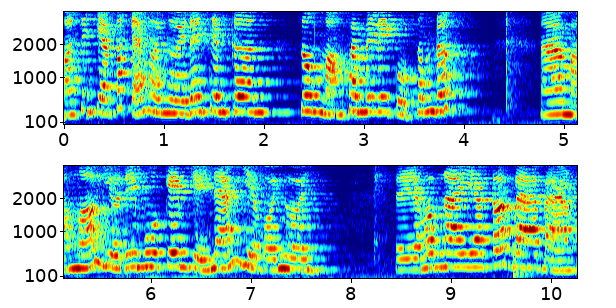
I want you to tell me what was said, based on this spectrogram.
Mận xin chào tất cả mọi người đang xem kênh Xuân Mận Family Cuộc Sống Đức à, Mận mới vừa đi mua kem trị nám về mọi người. Thì hôm nay à, có ba bạn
